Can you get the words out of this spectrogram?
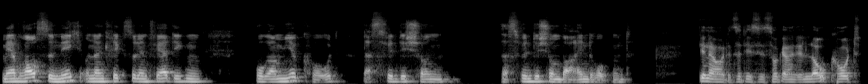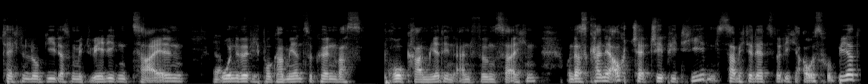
Mehr brauchst du nicht und dann kriegst du den fertigen Programmiercode. Das finde ich schon, das finde ich schon beeindruckend. Genau, das ist diese sogenannte Low-Code-Technologie, dass man mit wenigen Zeilen, ja. ohne wirklich programmieren zu können, was programmiert, in Anführungszeichen. Und das kann ja auch ChatGPT, das habe ich dir jetzt wirklich ausprobiert.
